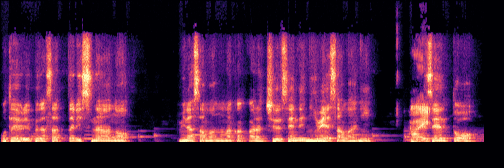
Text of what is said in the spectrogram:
お便りくださったリスナーの皆様の中から抽選で2名様にプはい。レゼントを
